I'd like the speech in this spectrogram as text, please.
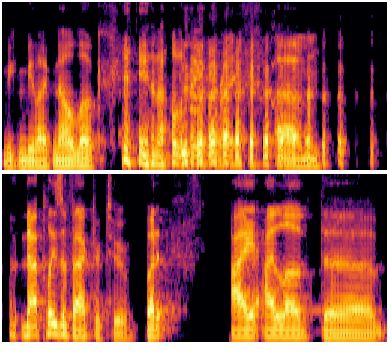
we can be like, no, look, you know, like, right? Um, that plays a factor too. But I I love the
